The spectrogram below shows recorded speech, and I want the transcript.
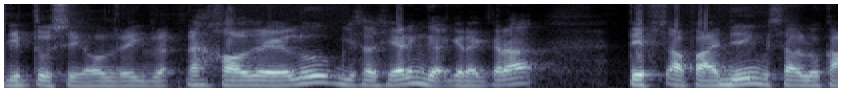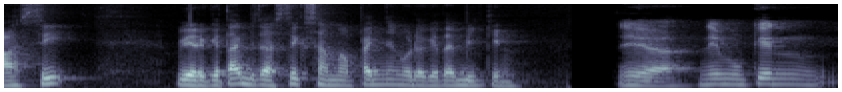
Gitu sih kalau dari nah kalau dari lu bisa sharing nggak kira-kira tips apa aja yang bisa lu kasih biar kita bisa stick sama plan yang udah kita bikin? Iya ini mungkin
